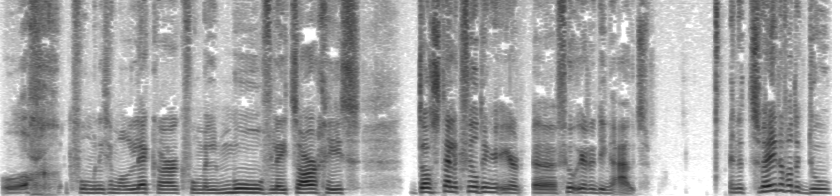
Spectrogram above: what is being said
Och, ik voel me niet helemaal lekker. Ik voel me moe of lethargisch. Dan stel ik veel, dingen eer, uh, veel eerder dingen uit. En het tweede wat ik doe,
